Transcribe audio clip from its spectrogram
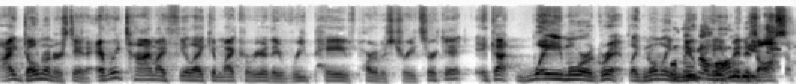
I don't understand it. Every time I feel like in my career they repaved part of a street circuit, it got way more grip. Like normally Well, new think about Long pavement is awesome.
